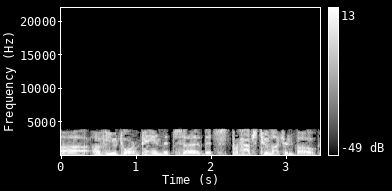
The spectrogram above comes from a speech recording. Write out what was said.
uh, a view toward pain that's, uh, that's perhaps too much in vogue.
